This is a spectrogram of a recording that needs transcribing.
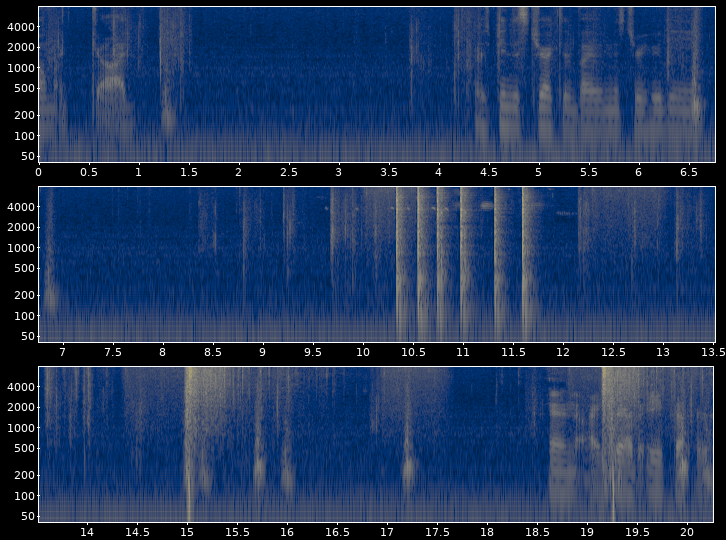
Oh my god. I was being distracted by Mr. Houdini. And I grab a feather.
